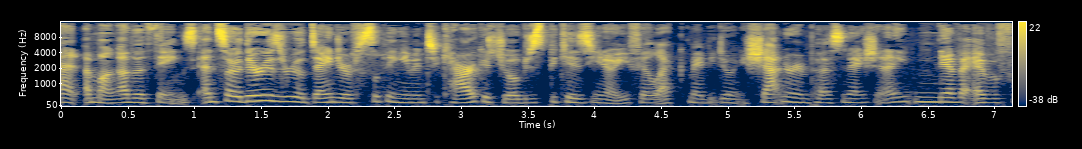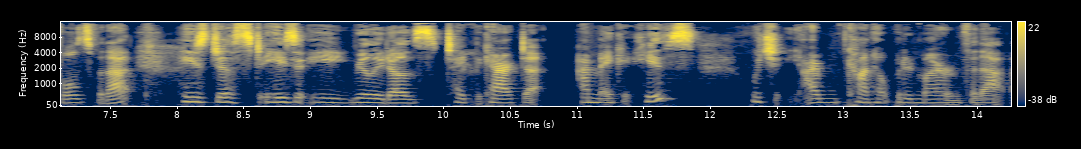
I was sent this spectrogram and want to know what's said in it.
and among other things. And so there is a real danger of slipping him into caricature just because, you know, you feel like maybe doing a Shatner impersonation and he never ever falls for that. He's just, he's, he really does take the character and make it his, which I can't help but admire him for that.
